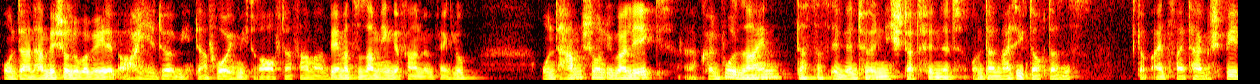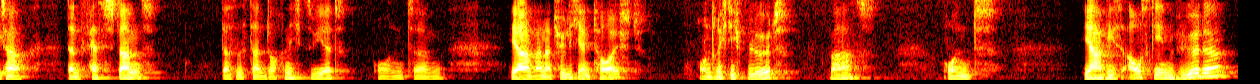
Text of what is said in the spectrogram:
Und dann haben wir schon darüber geredet. Oh, hier Derby, da freue ich mich drauf. Da fahren wir, wären wir zusammen hingefahren mit dem Fanclub und haben schon überlegt, könnte wohl sein, dass das eventuell nicht stattfindet. Und dann weiß ich doch, dass es ich glaube, ein, zwei Tage später dann feststand, dass es dann doch nichts wird. Und ähm, ja, war natürlich enttäuscht und richtig blöd war es. Und ja, wie es ausgehen würde,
